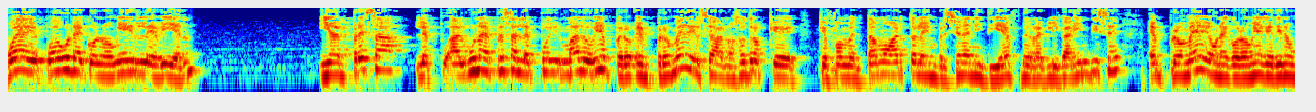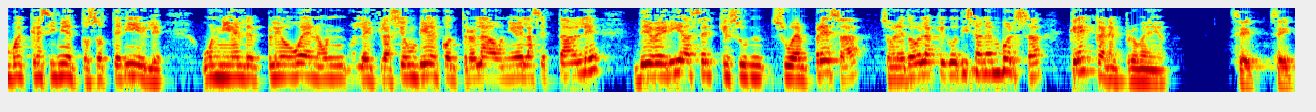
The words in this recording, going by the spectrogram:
puede, puede una economía irle bien, y a empresas, algunas empresas les puede ir mal o bien, pero en promedio, o sea, nosotros que, fomentamos harto la inversión en ETF de replicar índices, en promedio una economía que tiene un buen crecimiento sostenible, un nivel de empleo bueno, la inflación bien controlada, un nivel aceptable, debería hacer que sus su empresas, sobre todo las que cotizan en bolsa, crezcan en promedio. Sí, sí.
